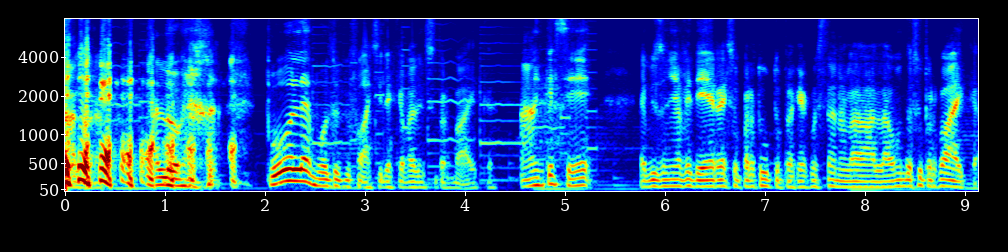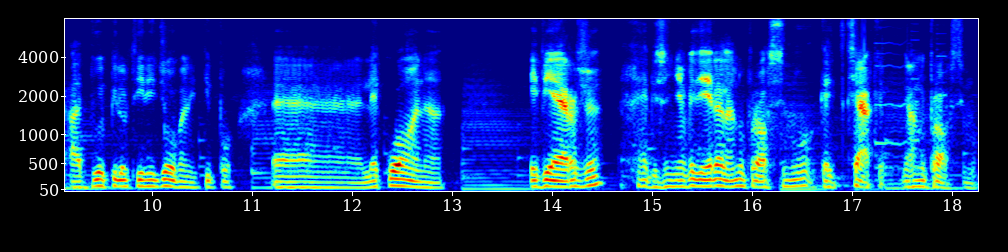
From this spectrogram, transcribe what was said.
allora, allora, Paul è molto più facile che vada in Superbike, anche se bisogna vedere soprattutto perché quest'anno la, la Honda Superbike ha due pilotini giovani tipo eh, Lecuona e Vierge eh, bisogna vedere l'anno prossimo, che, cioè l'anno prossimo,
